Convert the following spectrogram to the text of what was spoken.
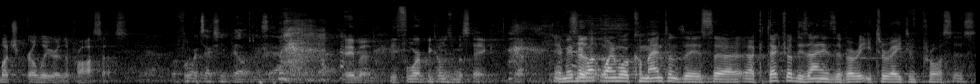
much earlier in the process. Before it's actually built in this app. Amen. Before it becomes a mistake. Yeah. Yeah, maybe one, one more comment on this. Uh, architectural design is a very iterative process.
